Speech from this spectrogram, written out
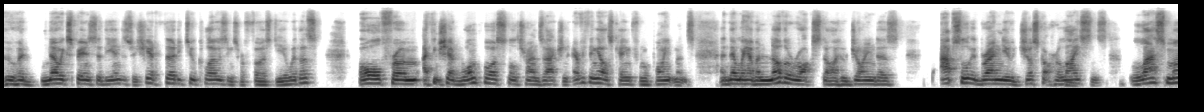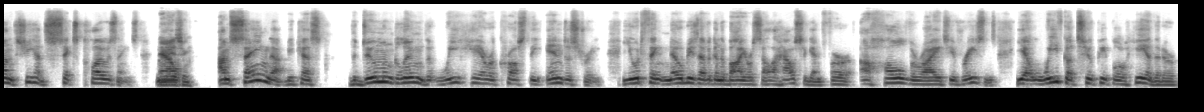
who had no experience of the industry. She had 32 closings her first year with us, all from, I think she had one personal transaction. Everything else came from appointments. And then we have another rock star who joined us absolutely brand new, just got her hmm. license. Last month, she had six closings. Now, Amazing. I'm saying that because the doom and gloom that we hear across the industry, you would think nobody's ever going to buy or sell a house again for a whole variety of reasons. Yet we've got two people here that are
